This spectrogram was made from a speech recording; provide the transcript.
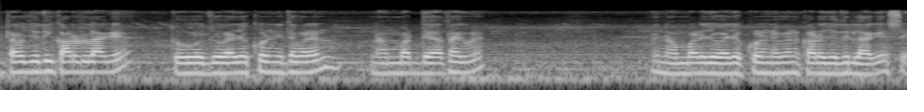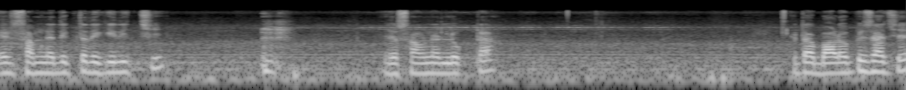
এটাও যদি কারও লাগে তো যোগাযোগ করে নিতে পারেন। নাম্বার দেওয়া থাকবে। এই নাম্বারে যোগাযোগ করে নেবেন। কারও যদি লাগে, এর সামনের দিকটা দেখিয়ে দিচ্ছি। এর সামনের লুকটা এটা বারো পিস আছে।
